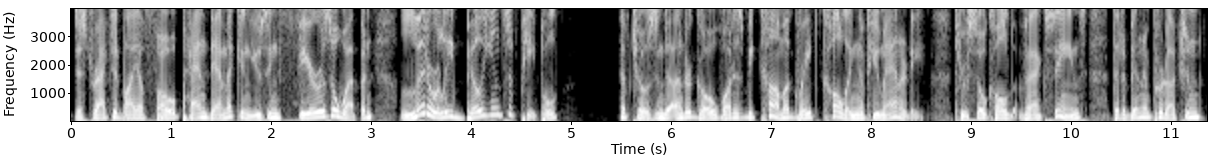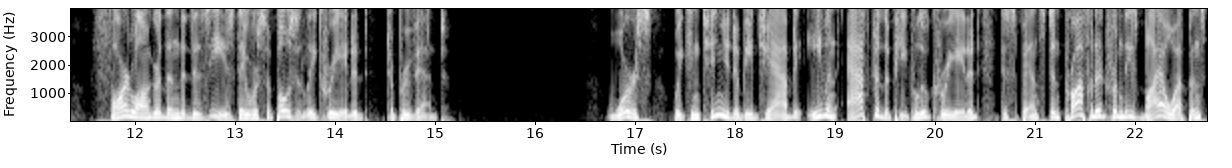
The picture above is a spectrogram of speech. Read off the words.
distracted by a faux pandemic and using fear as a weapon, literally billions of people have chosen to undergo what has become a great culling of humanity through so called vaccines that have been in production far longer than the disease they were supposedly created to prevent. Worse, we continue to be jabbed even after the people who created, dispensed, and profited from these bioweapons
